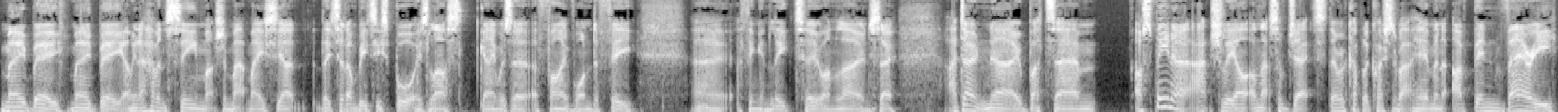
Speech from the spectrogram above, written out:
Maybe, maybe. I mean, I haven't seen much of Matt Macey. I, they said on BT Sport his last game was a, a 5-1 defeat, uh, I think in League Two on loan. So I don't know, but um, Ospina actually on, on that subject, there were a couple of questions about him, and I've been very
